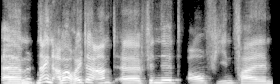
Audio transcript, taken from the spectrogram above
Ähm, nein, aber heute Abend äh, findet auf jeden Fall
